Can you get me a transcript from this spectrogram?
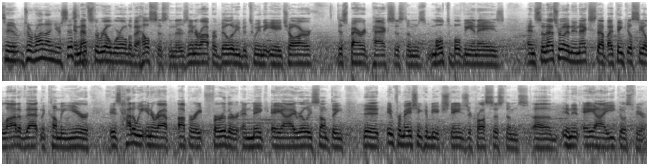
to, to run on your system. And that's the real world of a health system. There's interoperability between the EHR, disparate PAC systems, multiple VNAs, and so that's really the next step. I think you'll see a lot of that in the coming year is how do we interoperate further and make AI really something that information can be exchanged across systems um, in an AI ecosphere.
